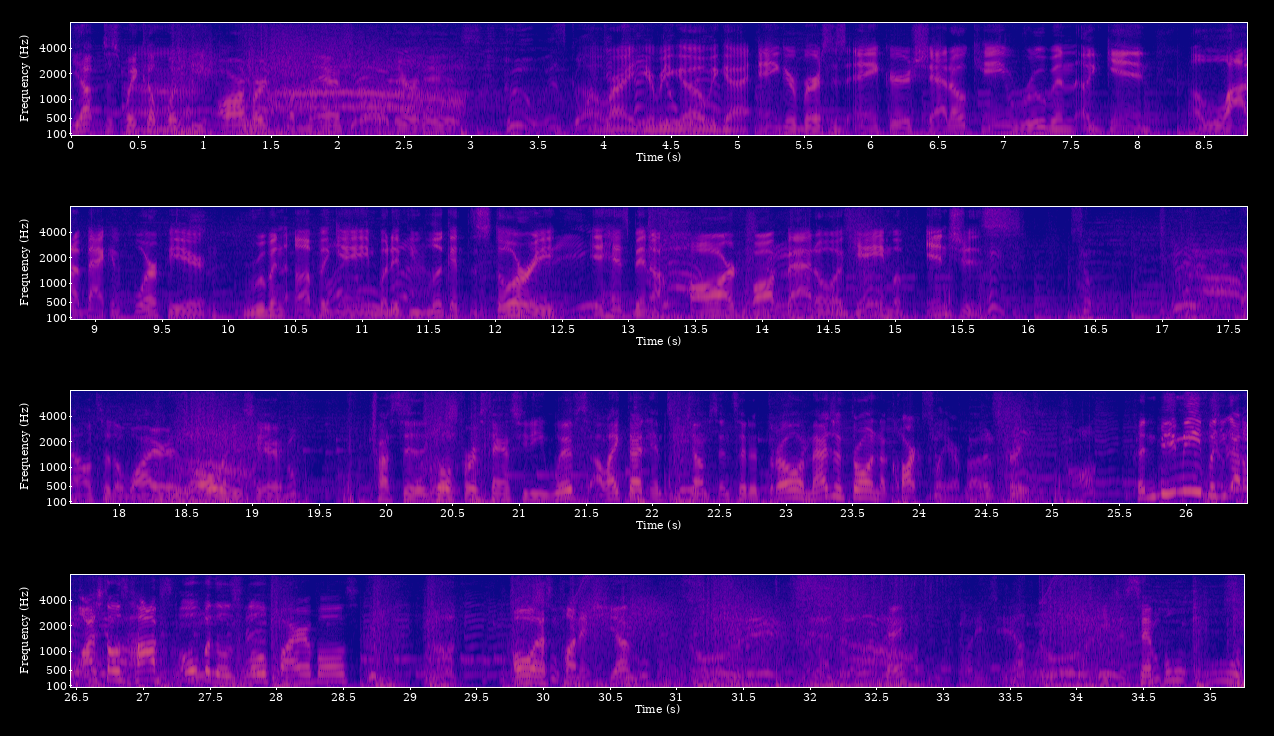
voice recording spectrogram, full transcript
Yep, just wake up with the armored command throw. There it is. Who is going All to here we go. win? We got Anchor versus Anchor, Shadow King, Ruben again. A lot of back and forth here. Ruben up a game, but if you look at the story, it has been a hard fought battle, a game of inches. Down to the wire as always here. Tries to go for a stand CD whiffs. I like that. Into jumps into the throw. Imagine throwing the Clark Slayer, bro. That's crazy. Couldn't be me, but you gotta watch those hops over those low fireballs. Oh, that's punish. Yep. Okay. Keeps it simple. Ooh.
